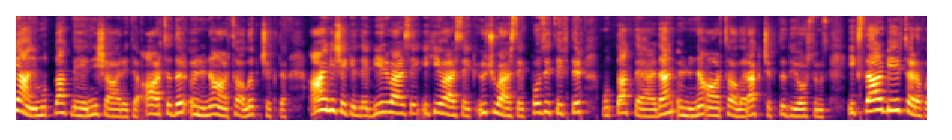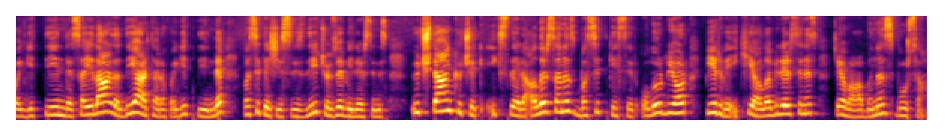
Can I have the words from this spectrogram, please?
Yani mutlak değerin işareti artıdır. Önüne artı alıp çıktı. Aynı şekilde 1 versek, 2 versek, 3 versek pozitiftir. Mutlak değerden önüne artı alarak çıktı diyorsunuz. X'ler bir tarafa gittiğinde, sayılar da diğer tarafa gittiğinde basit eşitsizliği çözebilirsiniz. 3'ten küçük x'leri alırsanız basit kesir olur diyor. 1 ve 2'yi alabilirsiniz. Cevabınız Bursa.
